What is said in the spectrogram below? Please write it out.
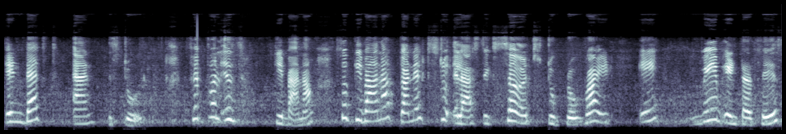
indexed and stored. Fifth one is kibana. So kibana connects to elasticsearch to provide a web interface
